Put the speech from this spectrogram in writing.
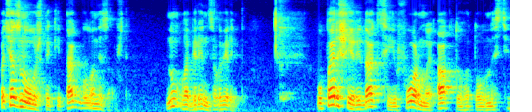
Хоча, знову ж таки, так було не завжди. Ну, лабіринт за лабіринтом. У першій редакції форми акту готовності,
